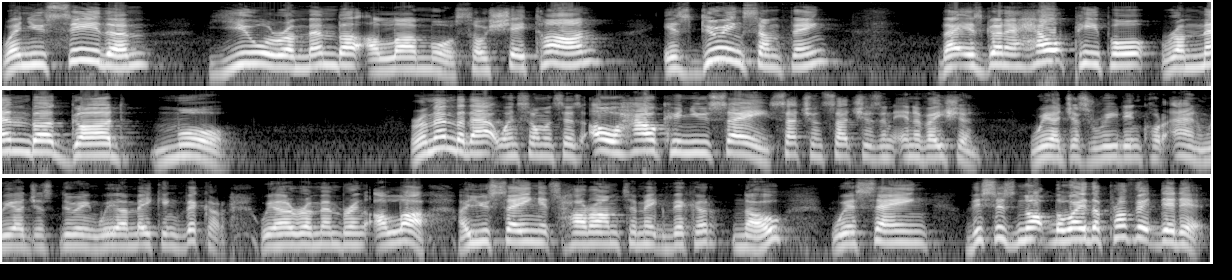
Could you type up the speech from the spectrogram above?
When you see them, you will remember Allah more. So, shaitan is doing something that is going to help people remember God more. Remember that when someone says, Oh, how can you say such and such is an innovation? We are just reading Quran. We are just doing, we are making dhikr. We are remembering Allah. Are you saying it's haram to make dhikr? No. We're saying this is not the way the Prophet did it.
